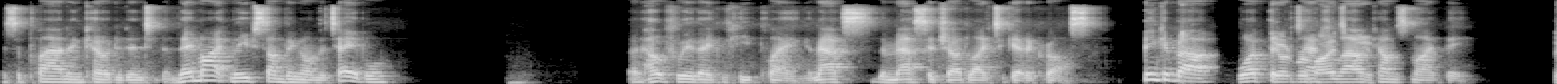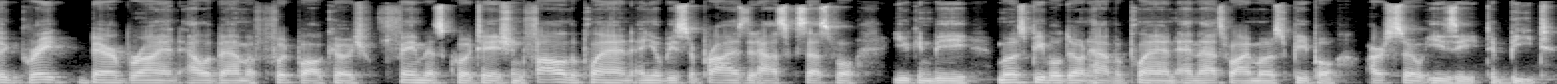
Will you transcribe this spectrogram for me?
There's a plan encoded into them. They might leave something on the table, but hopefully they can keep playing. And that's the message I'd like to get across. Think about what the potential outcomes might be the great Bear Bryant, Alabama football coach, famous quotation follow the plan and you'll be surprised at how successful you can be. Most people don't have a plan, and that's why most people are so easy to beat.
